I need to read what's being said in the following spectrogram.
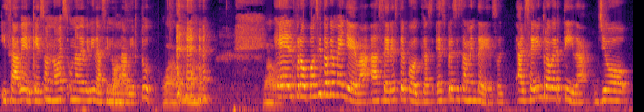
y saber que eso no es una debilidad, sino una virtud. El propósito que me lleva a hacer este podcast es precisamente eso. Al ser introvertida, yo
